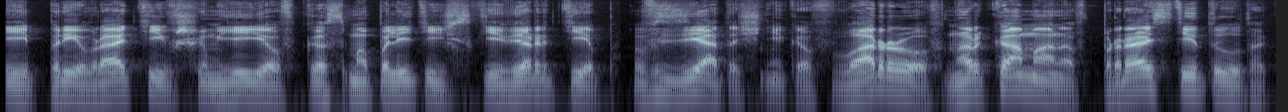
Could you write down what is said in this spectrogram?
и превратившем ее в космополитический вертеп взяточников, воров, наркоманов, проституток.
